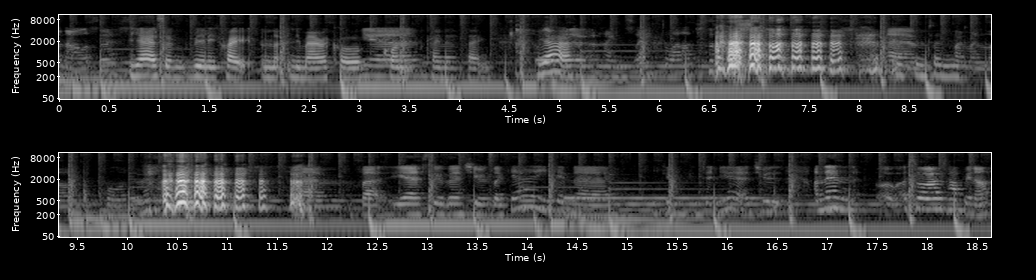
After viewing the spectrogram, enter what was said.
analysis. Yeah, it's a really quite n- numerical Yeah. quant kind of thing. Yeah. In hindsight, lad. Um, find my love quality. um, but yeah, so then she was like, yeah, you can, uh, she was, and then, uh, so I was happy enough.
